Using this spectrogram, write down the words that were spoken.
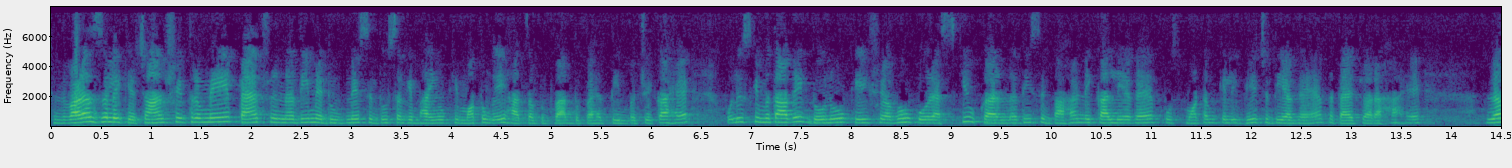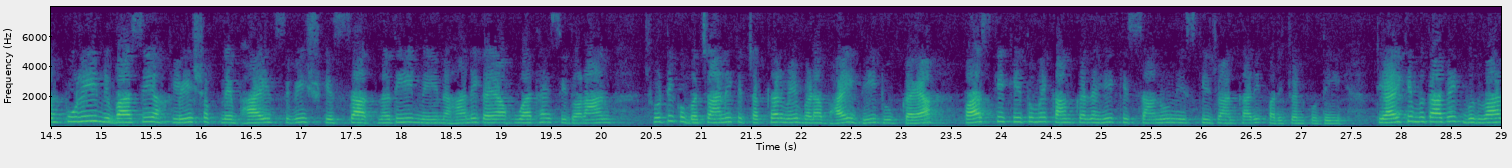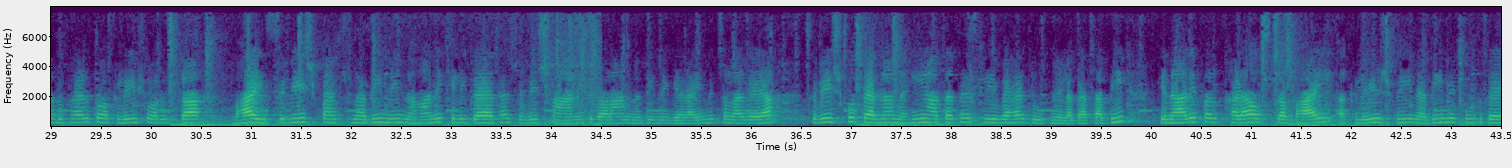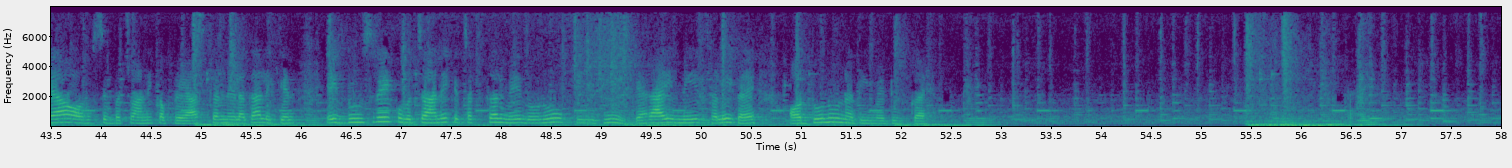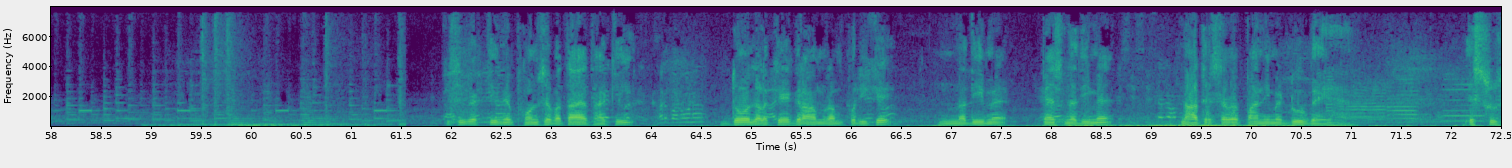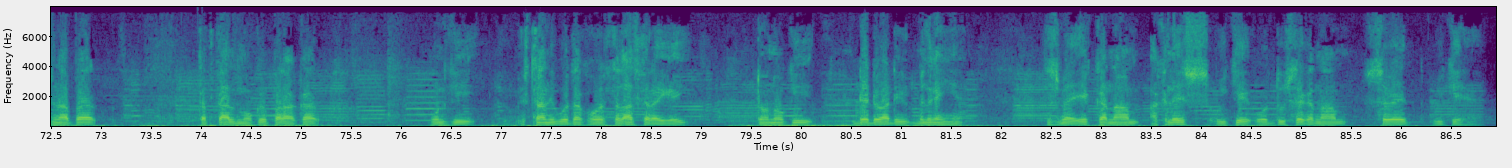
छिंदवाड़ा ज़िले के चाँद क्षेत्र में पैच नदी में डूबने से दो सगे भाइयों की मौत हो गई। हादसा बुधवार दोपहर तीन बजे का है। पुलिस के मुताबिक दोनों के शवों को रेस्क्यू कर नदी से बाहर निकाल लिया गया। पोस्टमार्टम के लिए भेज दिया गया बताया जा रहा है रमपुरी निवासी अखिलेश अपने भाई सिवेश के साथ नदी में नहाने गया हुआ था। इसी दौरान छोटे को बचाने के चक्कर में बड़ा भाई भी डूब गया। पास के खेतों में काम कर रहे किसानों ने इसकी जानकारी परिजन को दी। टीआई के मुताबिक, बुधवार दोपहर को अखिलेश और उसका भाई शिवेश पैंच नदी में नहाने के लिए गया था। शिवेश नहाने के दौरान नदी में गहराई में चला गया। शिवेश को तैरना नहीं आता था, इसलिए वह डूबने लगा। तभी किनारे पर खड़ा उसका भाई अखिलेश भी नदी में कूद गया और उसे बचाने का प्रयास करने लगा, लेकिन एक दूसरे को बचाने के चक्कर में दोनों ही गहराई में चले गए और दोनों नदी में डूब गए। किसी व्यक्ति ने फ़ोन से बताया था कि दो लड़के ग्राम रामपुरी के नदी में, पैंस नदी में नहाते समय पानी में डूब गए हैं। इस सूचना पर तत्काल मौके पर आकर उनकी स्थानीय गोताखोर तलाश कराई गई। दोनों की डेड बॉडी मिल गई हैं, जिसमें एक का नाम अखिलेश उइके और दूसरे का नाम सवेद उइके है।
